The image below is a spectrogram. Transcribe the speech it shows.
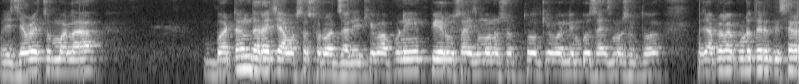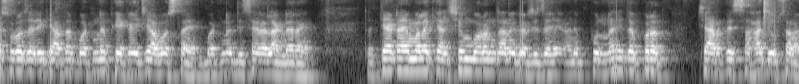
म्हणजे ज्यावेळेस तुम्हाला बटन धरायची अवस्था सुरुवात झाली किंवा आपण पेरू साईज म्हणू शकतो किंवा लिंबू साईज म्हणू शकतो म्हणजे आपल्याला कुठंतरी दिसायला सुरुवात झाली की आता बटणं फेकायची अवस्था आहे बटणं दिसायला लागणार आहे. तर त्या टायमाला कॅल्शियम बोरॉन जाणं गरजेचं आहे. आणि पुन्हा एकदा परत चार ते सहा दिवसांना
